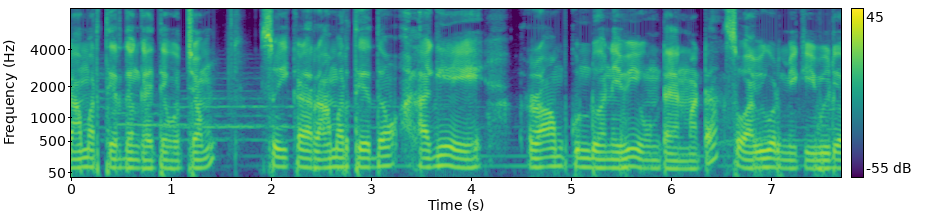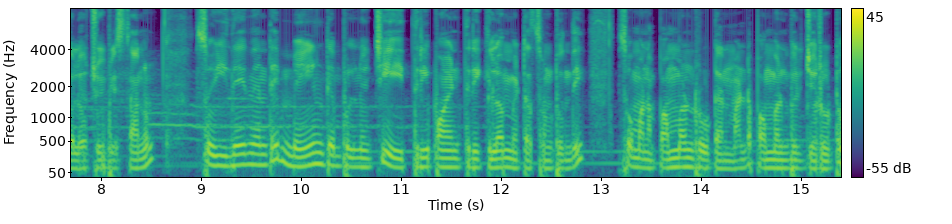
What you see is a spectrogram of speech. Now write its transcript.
రామర్ తీర్థంకి అయితే వచ్చాము. సో ఇక్కడ రామర్ తీర్థం అలాగే రామ్ కుండు అనేవి ఉంటాయన్నమాట. సో అవి కూడా మీకు ఈ వీడియోలో చూపిస్తాను. సో ఇదేంటంటే మెయిన్ టెంపుల్ నుంచి త్రీ పాయింట్ త్రీ కిలోమీటర్స్ ఉంటుంది. సో మన పంబన్ రూట్ అనమాట Pamban bridge route.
